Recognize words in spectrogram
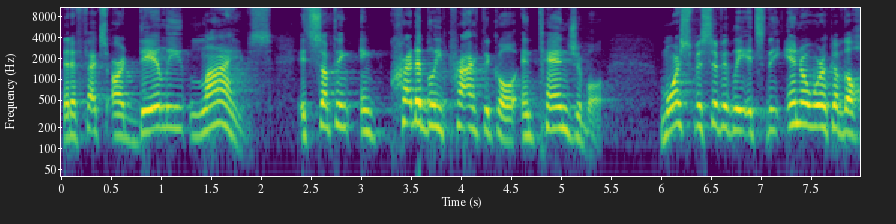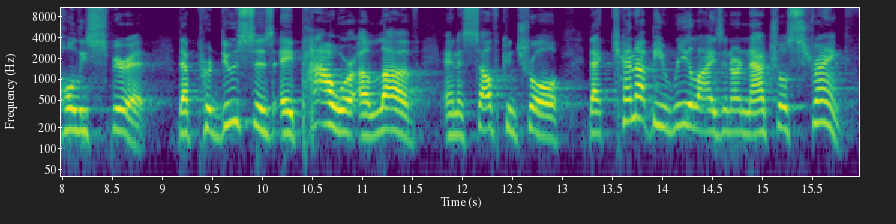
that affects our daily lives. It's something incredibly practical and tangible. More specifically, it's the inner work of the Holy Spirit that produces a power, a love, and a self control that cannot be realized in our natural strength.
